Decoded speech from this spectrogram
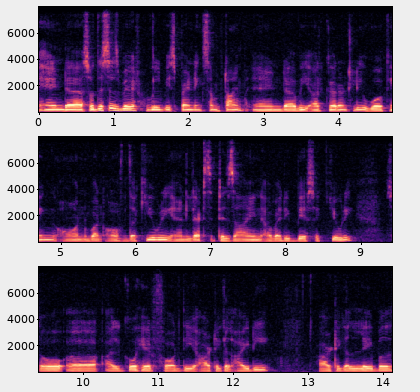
And uh, so this is where we'll be spending some time. And uh, we are currently working on one of the query. And let's design a very basic query. So uh, I'll go here for the article ID article label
